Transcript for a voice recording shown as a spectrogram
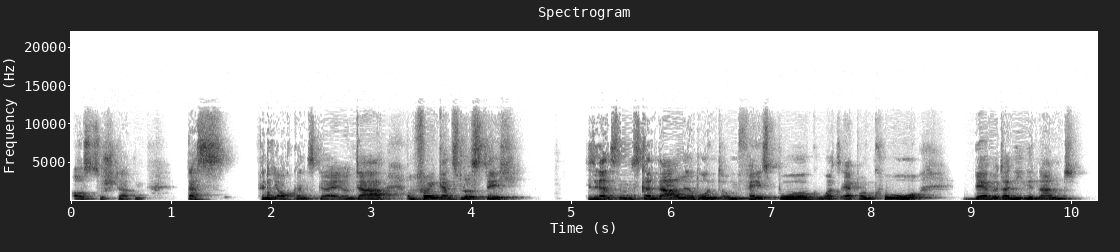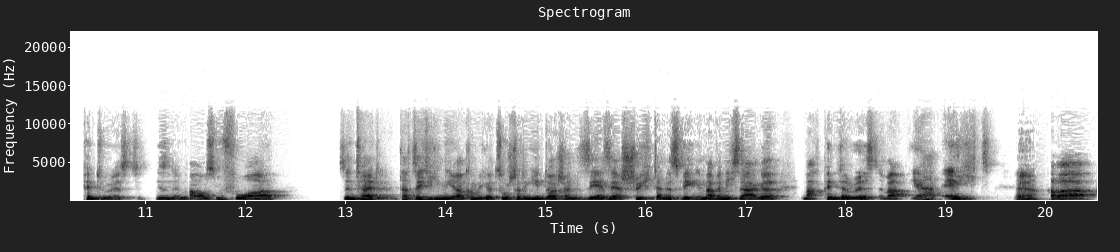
auszustatten. Das finde ich auch ganz geil. Und da, und vorhin ganz lustig, diese ganzen Skandale rund um Facebook, WhatsApp und Co., wer wird da nie genannt? Pinterest. Die sind immer außen vor sind halt tatsächlich in ihrer Kommunikationsstrategie in Deutschland sehr, sehr schüchtern. Deswegen immer, wenn ich sage, mach Pinterest, immer, ja, echt? Ja. Aber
